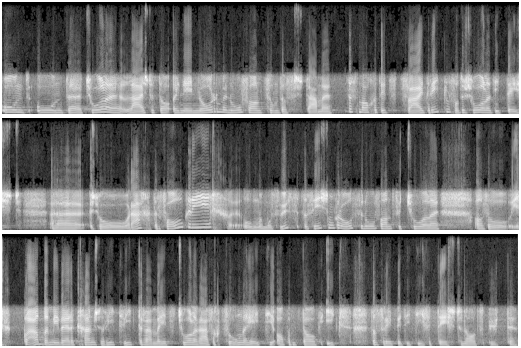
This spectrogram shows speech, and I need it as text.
Und, und äh, die Schule leistet da einen enormen Aufwand, um das zu stemmen. Das machen jetzt zwei Drittel von der Schulen die Tests äh, schon recht erfolgreich. Und man muss wissen, das ist ein grosser Aufwand für die Schulen. Also ich glaube, wir wären keinen Schritt weiter, wenn man jetzt die Schulen einfach gezwungen hätte, ab dem Tag X das repetitive Testen anzubieten.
